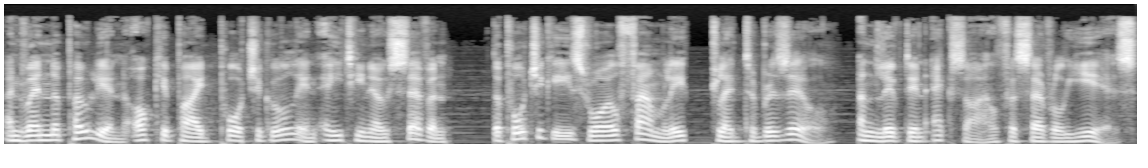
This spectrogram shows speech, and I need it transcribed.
and when Napoleon occupied Portugal in 1807, the Portuguese royal family fled to Brazil and lived in exile for several years.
